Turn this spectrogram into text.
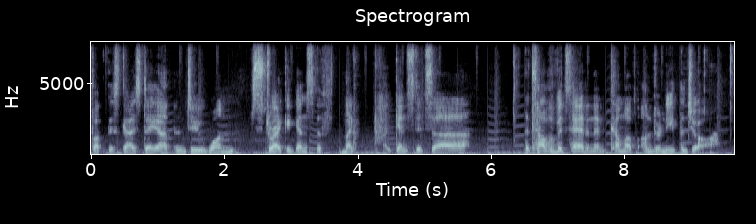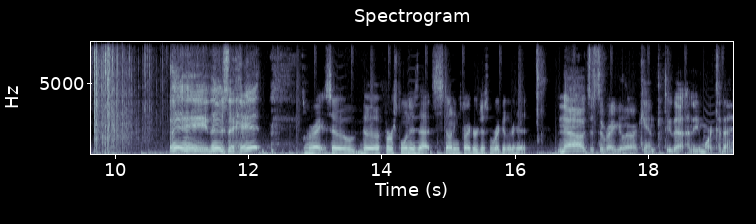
fuck this guy's day up and do one strike against the like against its uh the top of its head and then come up underneath the jaw. Hey, there's a hit. All right. So the first one is that stunning strike or just a regular hit? No, just a regular. I can't do that anymore today.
